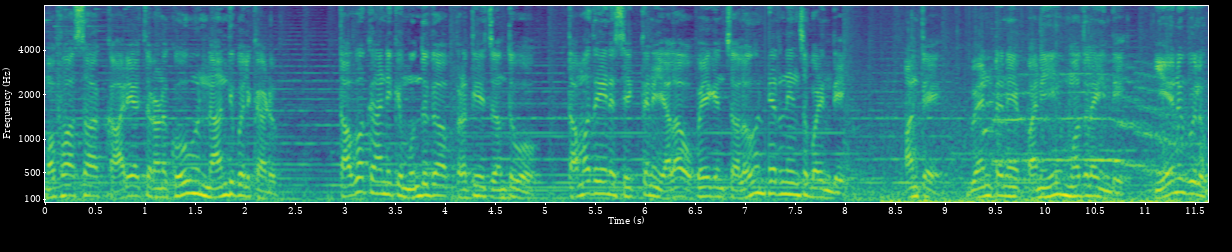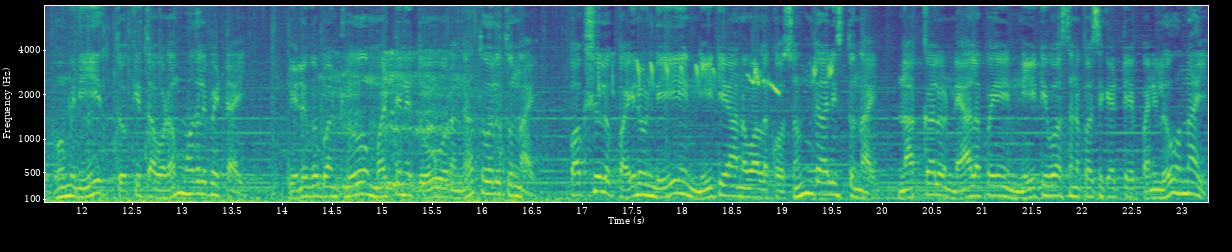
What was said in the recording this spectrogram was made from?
మొఫాసా కార్యాచరణకు నాంది పలికాడు. తవ్వకానికి ముందుగా ప్రతి జంతువు తమదైన శక్తిని ఎలా ఉపయోగించాలో నిర్ణయించబడింది. అంతే వెంటనే పని మొదలైంది. ఏనుగులు భూమిని తొక్కి తవ్వడం మొదలుపెట్టాయి. ఎలుగుబంట్లు మట్టిని దూరంగా తోలుతున్నాయి. పక్షులు పైనుండి నీటి ఆనవాళ్ళ కోసం గాలిస్తున్నాయి. నక్కలు నేలపై నీటి వాసన పసిగట్టే పనిలో ఉన్నాయి.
